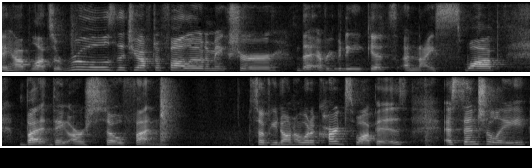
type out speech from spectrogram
They have lots of rules that you have to follow to make sure that everybody gets a nice swap, but they are so fun. So if you don't know what a card swap is, essentially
